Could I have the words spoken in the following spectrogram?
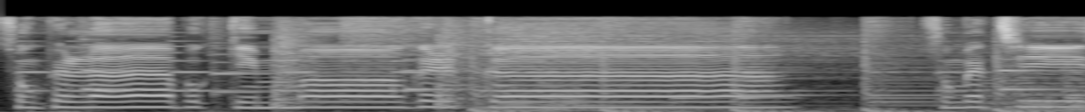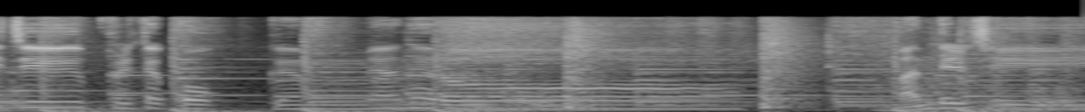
송편 라볶이 먹을까? 송편 치즈 불닭볶음면으로 만들지.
